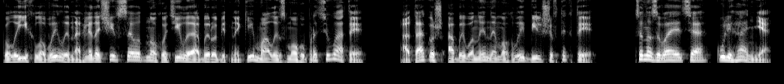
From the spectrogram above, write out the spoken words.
Коли їх ловили, наглядачі все одно хотіли, аби робітники мали змогу працювати, а також аби вони не могли більше втекти. Це називається кульгання,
